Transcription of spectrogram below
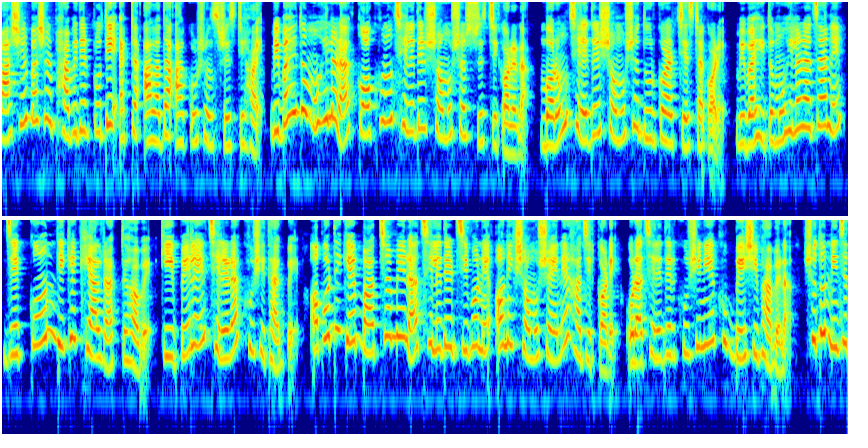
পাশের বাসার ভাবিদের প্রতি একটা আলাদা আকর্ষণ সৃষ্টি হয়। বিবাহিত মহিলারা কখনো ছেলেদের সমস্যার সৃষ্টি করে না, বরং ছেলেদের সমস্যা দূর করার চেষ্টা করে। বিবাহিত মহিলারা জানে যে কোন দিকে খেয়াল রাখতে হবে, কি পেলে ছেলেরা খুশি থাকবে। অপরদিকে বাচ্চা মেয়েরা ছেলেদের জীবনে অনেক সমস্যা এনে হাজির করে। ওরা ছেলেদের খুশি নিয়ে খুব বেশি ভাবে না। শুধু নিজেদের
